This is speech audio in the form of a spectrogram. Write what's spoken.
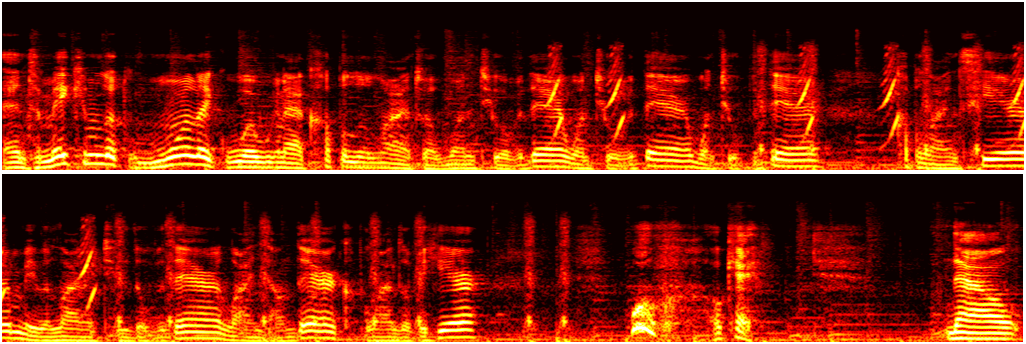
And to make him look more like wood, we're gonna add a couple little lines. So one, two over there, one, two over there, one, two over there. A couple lines here, maybe a line or two over there, line down there, a couple lines over here. Whew, okay. Now,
